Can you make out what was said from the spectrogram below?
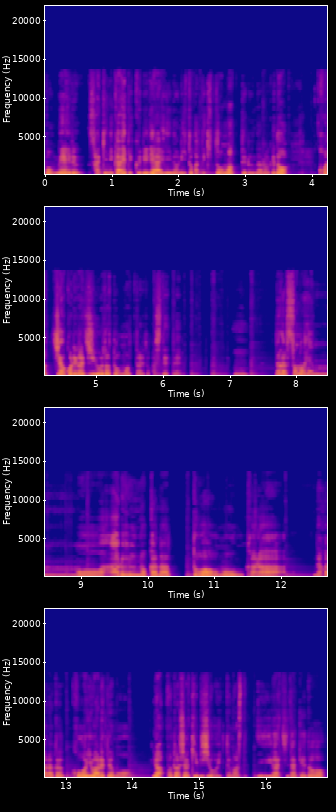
本メール先に書いてくれりゃいいのにとかってきっと思ってるんだろうけど、こっちはこれが重要だと思ったりとかしてて。うん。だからその辺もあるのかなとは思うから、なかなかこう言われても、いや、私は厳しい方言ってますって言いがちだけど、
